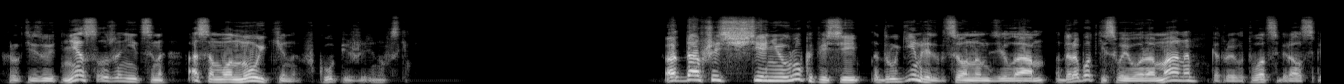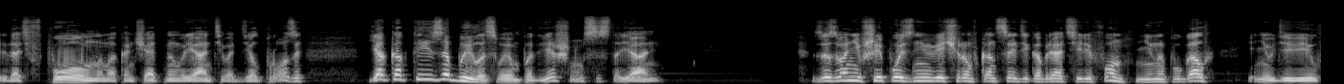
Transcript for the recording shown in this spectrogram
характеризует не Солженицына, а самого Нуйкина в купе с Жириновским. Отдавшись чтению рукописей другим редакционным делам, доработки своего романа, который вот-вот собирался передать в полном окончательном варианте в отдел прозы, я как-то и забыл о своем подвешенном состоянии. Зазвонивший поздним вечером в конце декабря телефон не напугал и не удивил.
